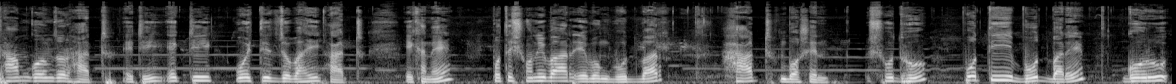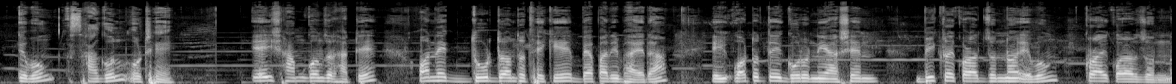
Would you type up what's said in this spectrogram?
শ্যামগঞ্জর হাট। এটি একটি ঐতিহ্যবাহী হাট। এখানে প্রতি শনিবার এবং বুধবার হাট বসেন। শুধু প্রতি বুধবারে গরু এবং ছাগল ওঠে। এই শ্যামগঞ্জের হাটে অনেক দূর দূরান্ত থেকে ব্যাপারী ভাইরা এই অটোতে গরু নিয়ে আসেন, বিক্রয় করার জন্য এবং ক্রয় করার জন্য।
